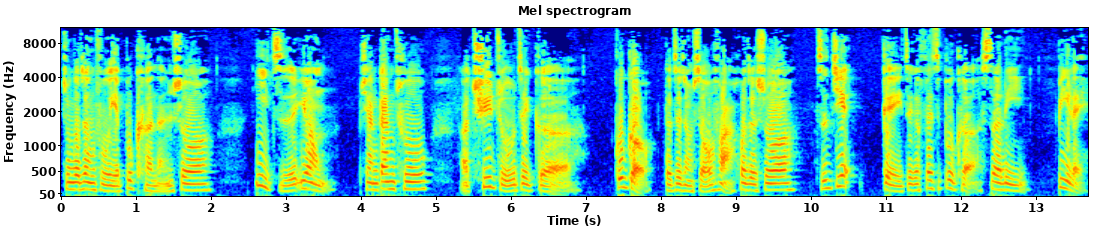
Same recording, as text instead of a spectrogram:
中国政府也不可能说一直用像当初。啊，驱逐这个 Google 的这种手法，或者说直接给这个 Facebook 设立壁垒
